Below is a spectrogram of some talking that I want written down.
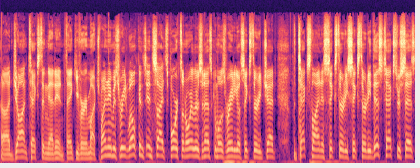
Yeah. Uh, John texting that in. Thank you very much. My name is Reed Wilkins, Inside Sports on Oilers and Eskimos Radio 630 CHED. The text line is 630 630. This texter says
